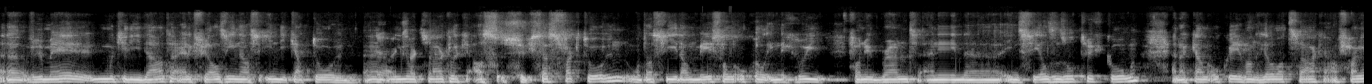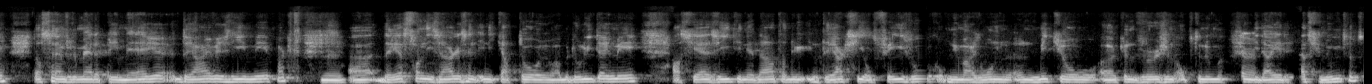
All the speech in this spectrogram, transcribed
Uh, voor mij moet je die data eigenlijk vooral zien als indicatoren. Hè? Niet noodzakelijk als succesfactoren, want dat zie je dan meestal ook wel in de groei van je brand en in, uh, in sales en zo terugkomen. En dat kan ook weer van heel wat zaken afhangen. Dat zijn voor mij de primaire drivers die je meepakt. De rest van die zaken zijn indicatoren. Wat bedoel ik daarmee? Als jij ziet inderdaad dat je interactie op Facebook, om nu maar gewoon een micro-conversion eh, op te noemen, die dat je net genoemd hebt,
